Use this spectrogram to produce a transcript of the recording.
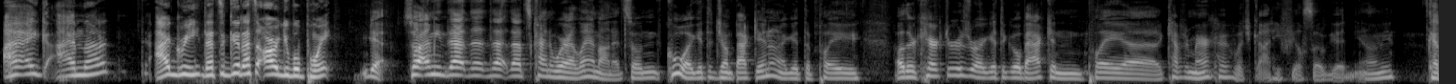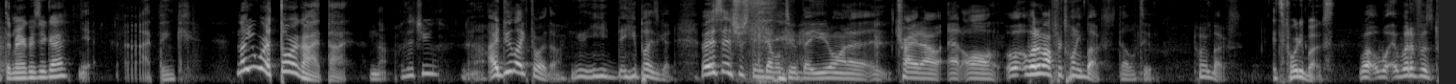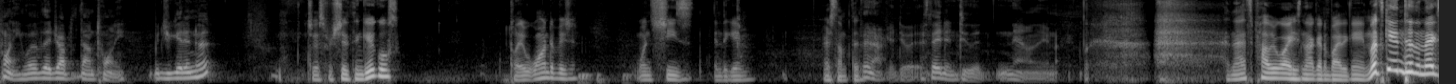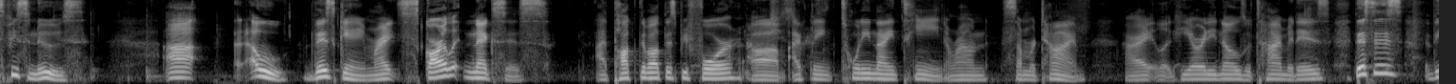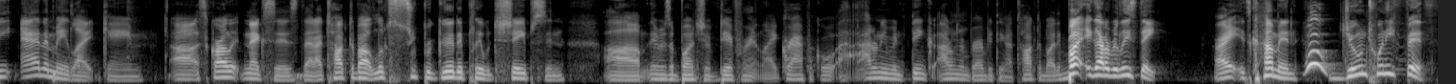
I I'm not. I agree. That's a good. That's an arguable point. Yeah. So I mean that, that, that that's kind of where I land on it. So cool. I get to jump back in and I get to play other characters, or I get to go back and play uh, Captain America. Which God, he feels so good. You know what I mean? Captain America's your guy. Yeah. I think. No, you were a Thor guy. I thought. No. Was it you? No. I do like Thor though. He he, he plays good. But it's interesting, Devil Tube, that you don't want to try it out at all. What about for twenty bucks, Devil Tube? Twenty bucks. It's forty bucks What what what if it was twenty? What if they dropped it down twenty? Would you get into it? just for shits and giggles. Play with WandaVision when she's in the game, or something. They're not gonna do it. If they didn't do it now, they're not. and that's probably why he's not going to buy the game. Let's get into the next piece of news. Uh oh, this game, right? Scarlet Nexus. I talked about this before. um, I think 2019 around summertime. All right, look, he already knows what time it is. This is the anime like game, uh, Scarlet Nexus, that I talked about. Looks super good. It played with shapes and um, there was a bunch of different like graphical. I I don't even think I don't remember everything I talked about it, but it got a release date. All right, it's coming. Woo! June 25th,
